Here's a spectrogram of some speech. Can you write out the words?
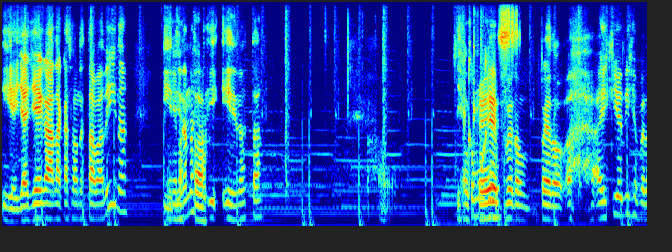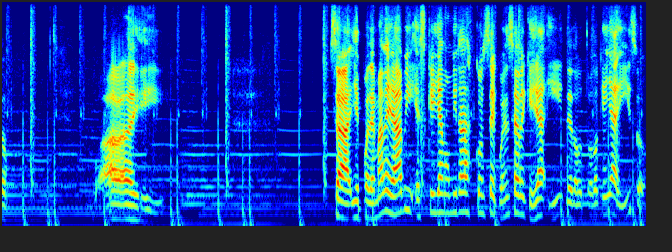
Y ella llega a la casa donde estaba Dina. Y, Dina no, está. y, y no está. Y es como que, pero, pero, ah, ahí es que yo dije, pero, ay. O sea, y el problema de Abby es que ella no mira las consecuencias de que ella de todo lo que ella hizo.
